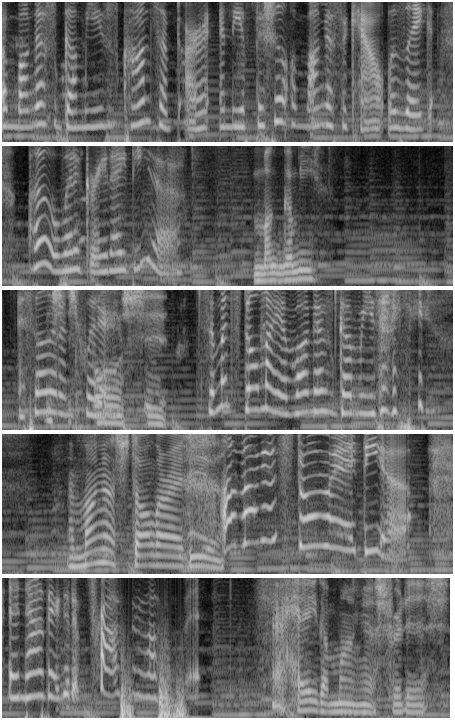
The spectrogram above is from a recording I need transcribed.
Among Us gummies concept art, and the official Among Us account was like, "Oh, what a great idea!" Mungummy. I saw This that on is Twitter. bullshit. Someone stole my Among Us gummies idea. Among Us stole our idea. Among Us stole my idea, and now they're gonna profit off of it. I hate Among Us for this.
